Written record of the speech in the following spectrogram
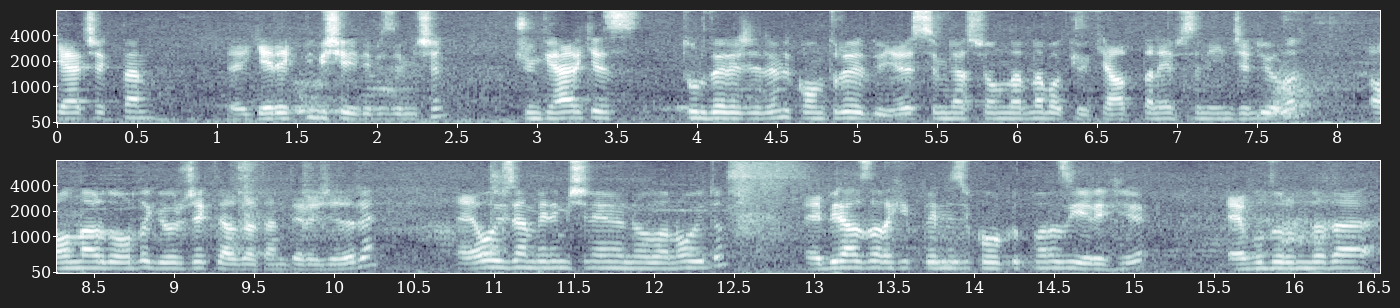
gerçekten e, gerekli bir şeydi bizim için. Çünkü herkes tur derecelerini kontrol ediyor. Yarış simülasyonlarına bakıyor. Kağıttan hepsini inceliyorlar. Onlar da orada görecekler zaten dereceleri. E, o yüzden benim için en önemli olan oydu. Biraz da rakiplerinizi korkutmanız gerekiyor. Bu durumda da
